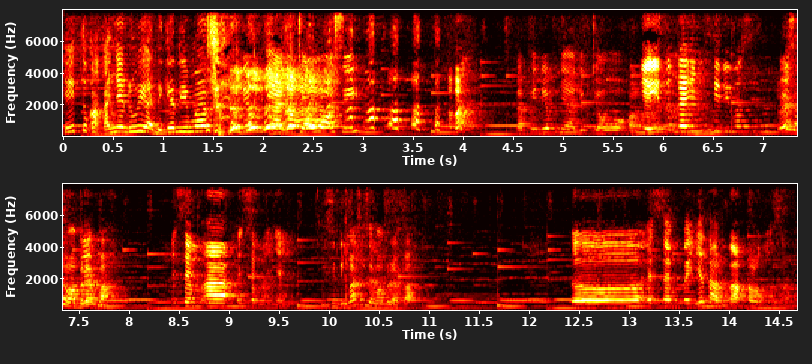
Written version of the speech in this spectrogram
Ya itu kakaknya Dwi adiknya Dimas. Dia punya adik cowok sih. Apa? Tapi dia punya adik cowok kalau ya itu kayaknya si Dimas itu. Lu SMA berapa? SMA SMA nya si Dimas SMA berapa? Eh uh, SMP-nya tambah kalau nggak salah.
